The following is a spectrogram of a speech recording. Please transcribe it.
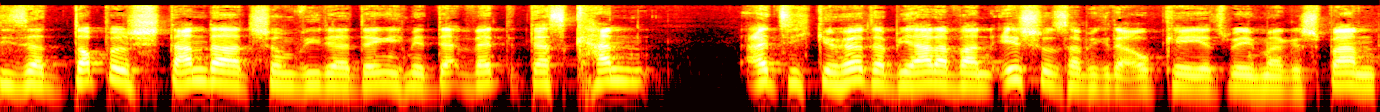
dieser Doppelstandard schon wieder, denke ich mir, das kann als ich gehört habe, ja, da waren Issues, habe ich gedacht, okay, jetzt bin ich mal gespannt.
